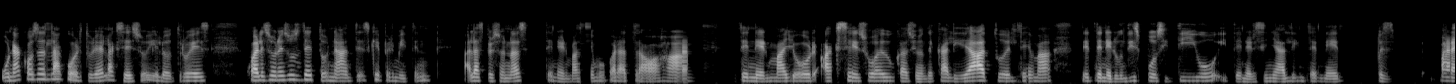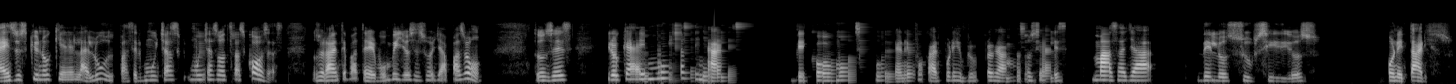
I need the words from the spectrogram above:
una cosa es la cobertura del acceso y el otro es cuáles son esos detonantes que permiten a las personas tener más tiempo para trabajar, tener mayor acceso a educación de calidad, todo el tema de tener un dispositivo y tener señal de internet, pues para eso es que uno quiere la luz, para hacer muchas, muchas otras cosas, no solamente para tener bombillos, eso ya pasó. Entonces, creo que hay muchas señales de cómo se podrían enfocar, por ejemplo, programas sociales más allá de los subsidios monetarios.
